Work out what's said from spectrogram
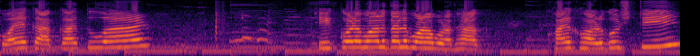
কয়ে কাকাতুয়ার ঠিক করে বলো তাহলে পড়াবো না থাক। ক্ষয় খরগোষ্ঠী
